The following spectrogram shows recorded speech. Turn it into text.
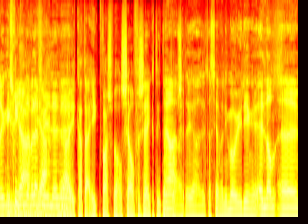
ik- ik schiet ja, hem er wel even ja, in en, ja, eh, ik, had, ik was wel zelfverzekerd in dat Ja, opzicht. ja, dat zijn wel die mooie dingen. En dan, eh,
